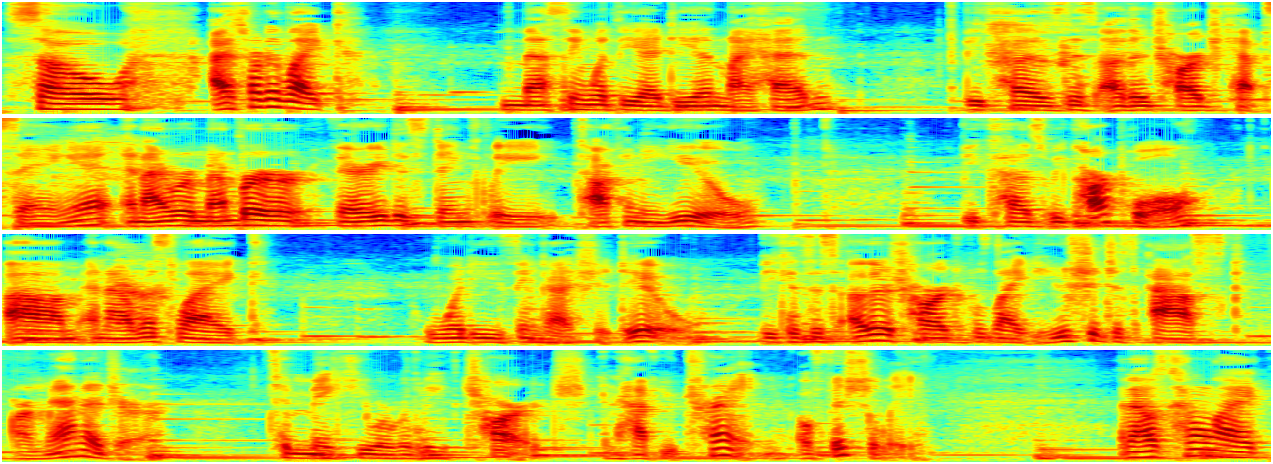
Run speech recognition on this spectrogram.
So I started like messing with the idea in my head because this other charge kept saying it. And I remember very distinctly talking to you because we carpool. Um, and I was like, what do you think I should do? Because this other charge was like, you should just ask our manager to make you a relief charge and have you train officially. And I was kind of like,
